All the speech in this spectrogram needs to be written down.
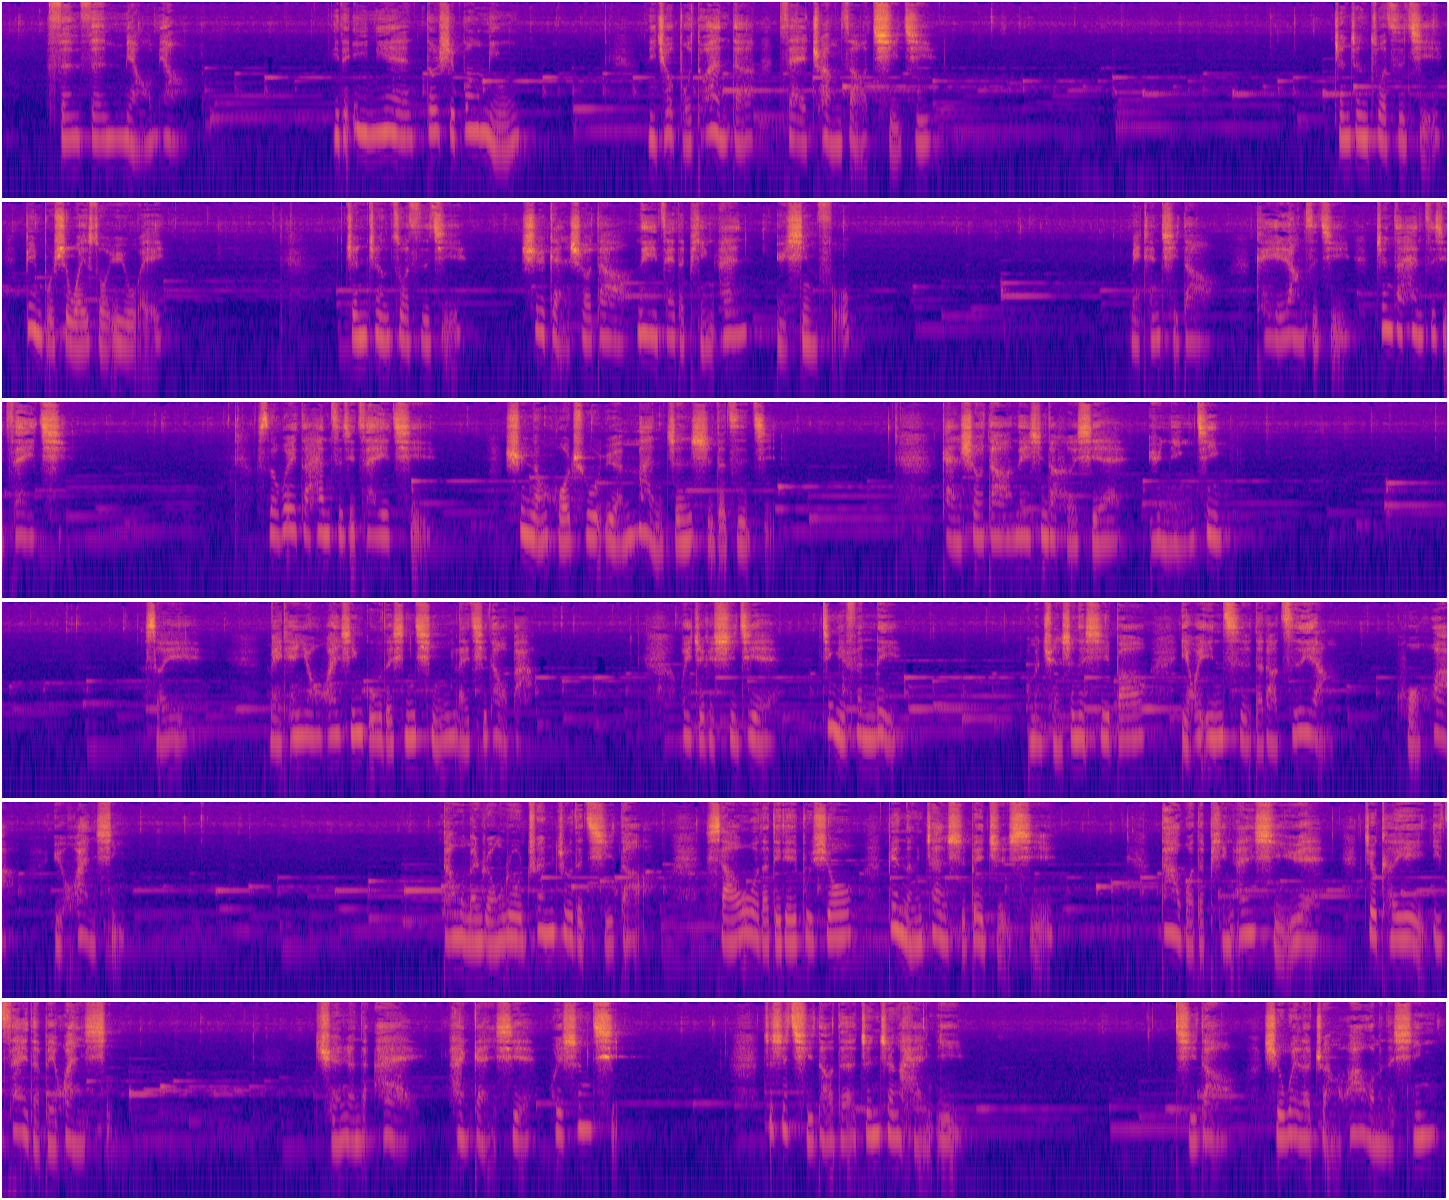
分分秒秒，你的意念都是光明，你就不断的在创造奇迹。真正做自己，并不是为所欲为，真正做自己，是感受到内在的平安与幸福。每天祈祷，可以让自己真的和自己在一起。所谓的和自己在一起，是能活出圆满真实的自己，感受到内心的和谐与宁静。所以，每天用欢欣鼓舞的心情来祈祷吧，为这个世界尽一份力。我们全身的细胞也会因此得到滋养、活化与唤醒。当我们融入专注的祈祷，小我的喋喋不休便能暂时被止息，大我的平安喜悦就可以一再的被唤醒，全然的爱和感谢会升起。这是祈祷的真正含义。祈祷是为了转化我们的心。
